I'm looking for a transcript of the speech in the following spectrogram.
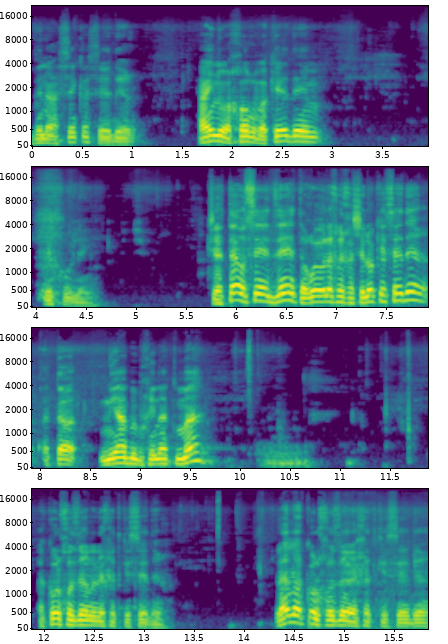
ונעשה כסדר. היינו אחור וקדם וכולי. כשאתה עושה את זה, אתה רואה הולך לך שלא כסדר, אתה נהיה בבחינת מה? הכל חוזר ללכת כסדר. למה הכל חוזר ללכת כסדר?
